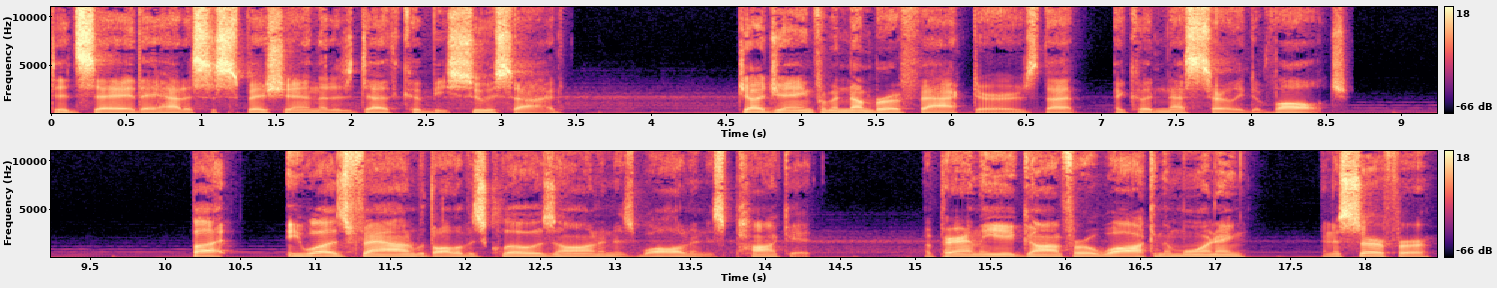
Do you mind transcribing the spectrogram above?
did say they had a suspicion that his death could be suicide, judging from a number of factors that they couldn't necessarily divulge. But he was found with all of his clothes on and his wallet in his pocket. Apparently, he had gone for a walk in the morning, and a surfer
